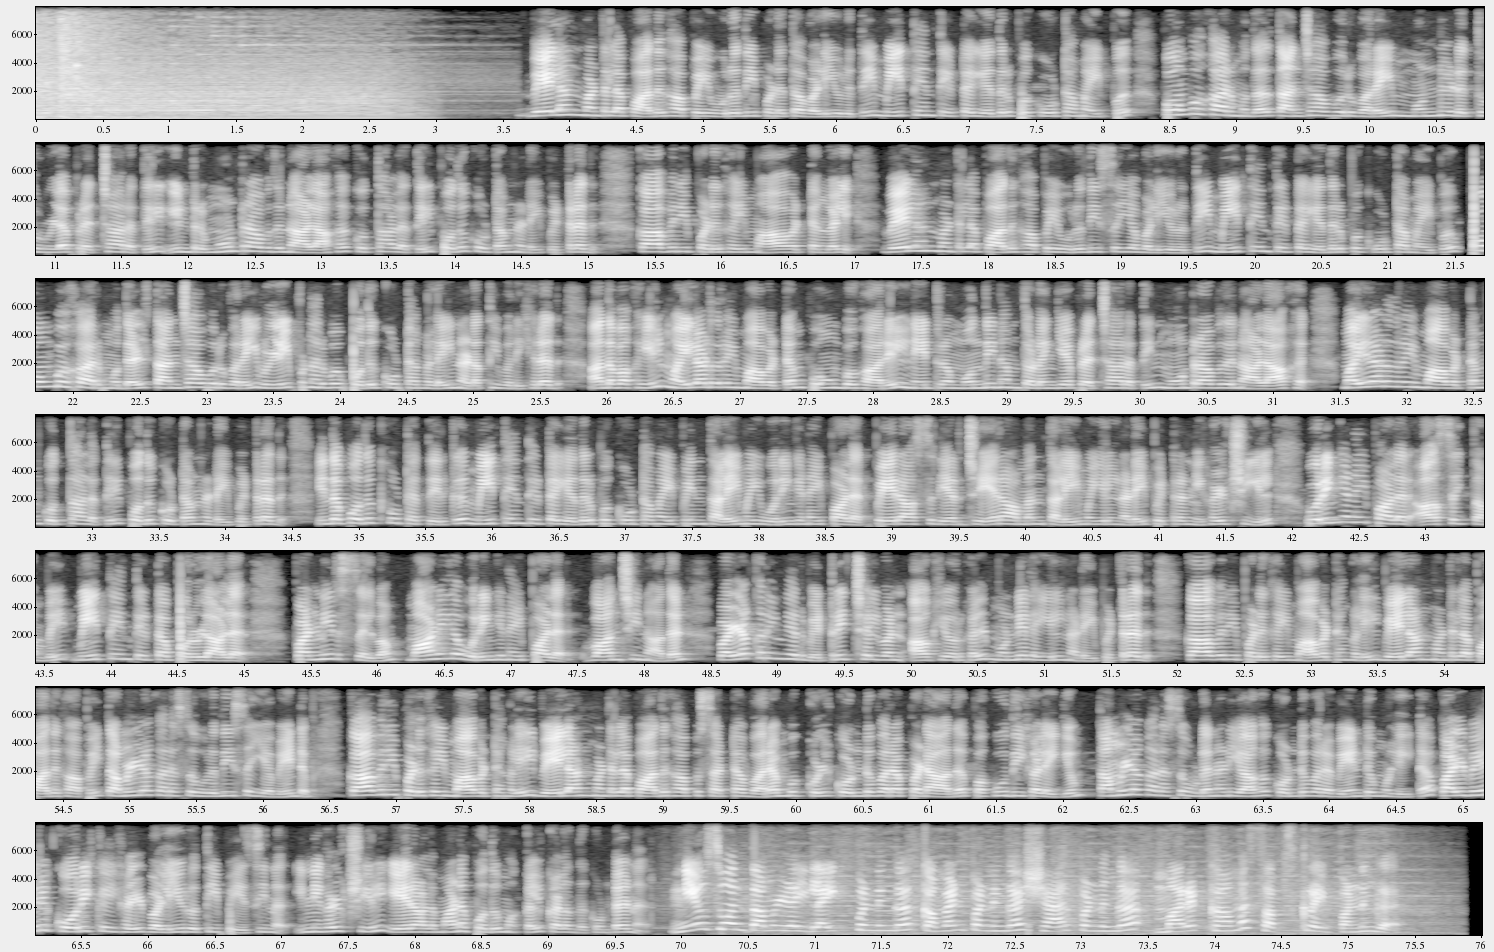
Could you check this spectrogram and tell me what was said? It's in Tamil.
audio வேளாண் மண்டல பாதுகாப்பை உறுதிப்படுத்த வலியுறுத்தி மீத்தேன் திட்ட எதிர்ப்பு கூட்டமைப்பு பூம்புகார் முதல் தஞ்சாவூர் வரை முன்னெடுத்துள்ள பிரச்சாரத்தில் இன்று மூன்றாவது நாளாக குத்தாலத்தில் பொதுக்கூட்டம் நடைபெற்றது. காவிரி படுகை மாவட்டங்களில் வேளாண் மண்டல பாதுகாப்பை உறுதி செய்ய வலியுறுத்தி மீத்தேன் திட்ட எதிர்ப்பு கூட்டமைப்பு பூம்புகார் முதல் தஞ்சாவூர் வரை விழிப்புணர்வு பொதுக்கூட்டங்களை நடத்தி வருகிறது. அந்த வகையில் மயிலாடுதுறை மாவட்டம் பூம்புகாரில் நேற்று முன்தினம் தொடங்கிய பிரச்சாரத்தின் மூன்றாவது நாளாக மயிலாடுதுறை மாவட்டம் குத்தாலத்தில் பொதுக்கூட்டம் நடைபெற்றது. இந்த பொதுக்கூட்டத்திற்கு மீத்தேன் திட்ட எதிர்ப்பு கூட்டமைப்பின் தலைமை ஒருங்கிணைப்பாளர் பேராசிரியர் ஜெயராமன் தலைமையில் நடைபெற்ற நிகழ்ச்சியில் ஒருங்கிணைப்பாளர் ஆசை தம்பி மீத்தேன் திட்ட பொருளாளர் பன்னீர்செல்வம் மாநில ஒருங்கிணைப்பாளர் வாஞ்சிநாதன் வழக்கறிஞர் வெற்றிச்செல்வன் ஆகியோர்கள் முன்னிலையில் நடைபெற்றது. காவிரி படுகை மாவட்டங்களில் வேளாண் மண்டல பாதுகாப்பை தமிழக அரசு உறுதி செய்ய வேண்டும். காவிரி படுகை மாவட்டங்களில் வேளாண் மண்டல பாதுகாப்பு சட்ட வரம்புக்குள் கொண்டுவரப்படாத பகுதிகளையும் தமிழக அரசு உடனடியாக கொண்டு வர வேண்டும் உள்ளிட்ட பல்வேறு கோரிக்கைகள் வலியுறுத்தி பேசினர். இந்நிகழ்ச்சியில் ஏராளமான பொதுமக்கள் கலந்து கொண்டனர். நியூஸ் ஒன் தமிழை லைக் பண்ணுங்க கமெண்ட் பண்ணுங்க ஷேர் பண்ணுங்க. மறக்காம சப்ஸ்கிரைப் பண்ணுங்க.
